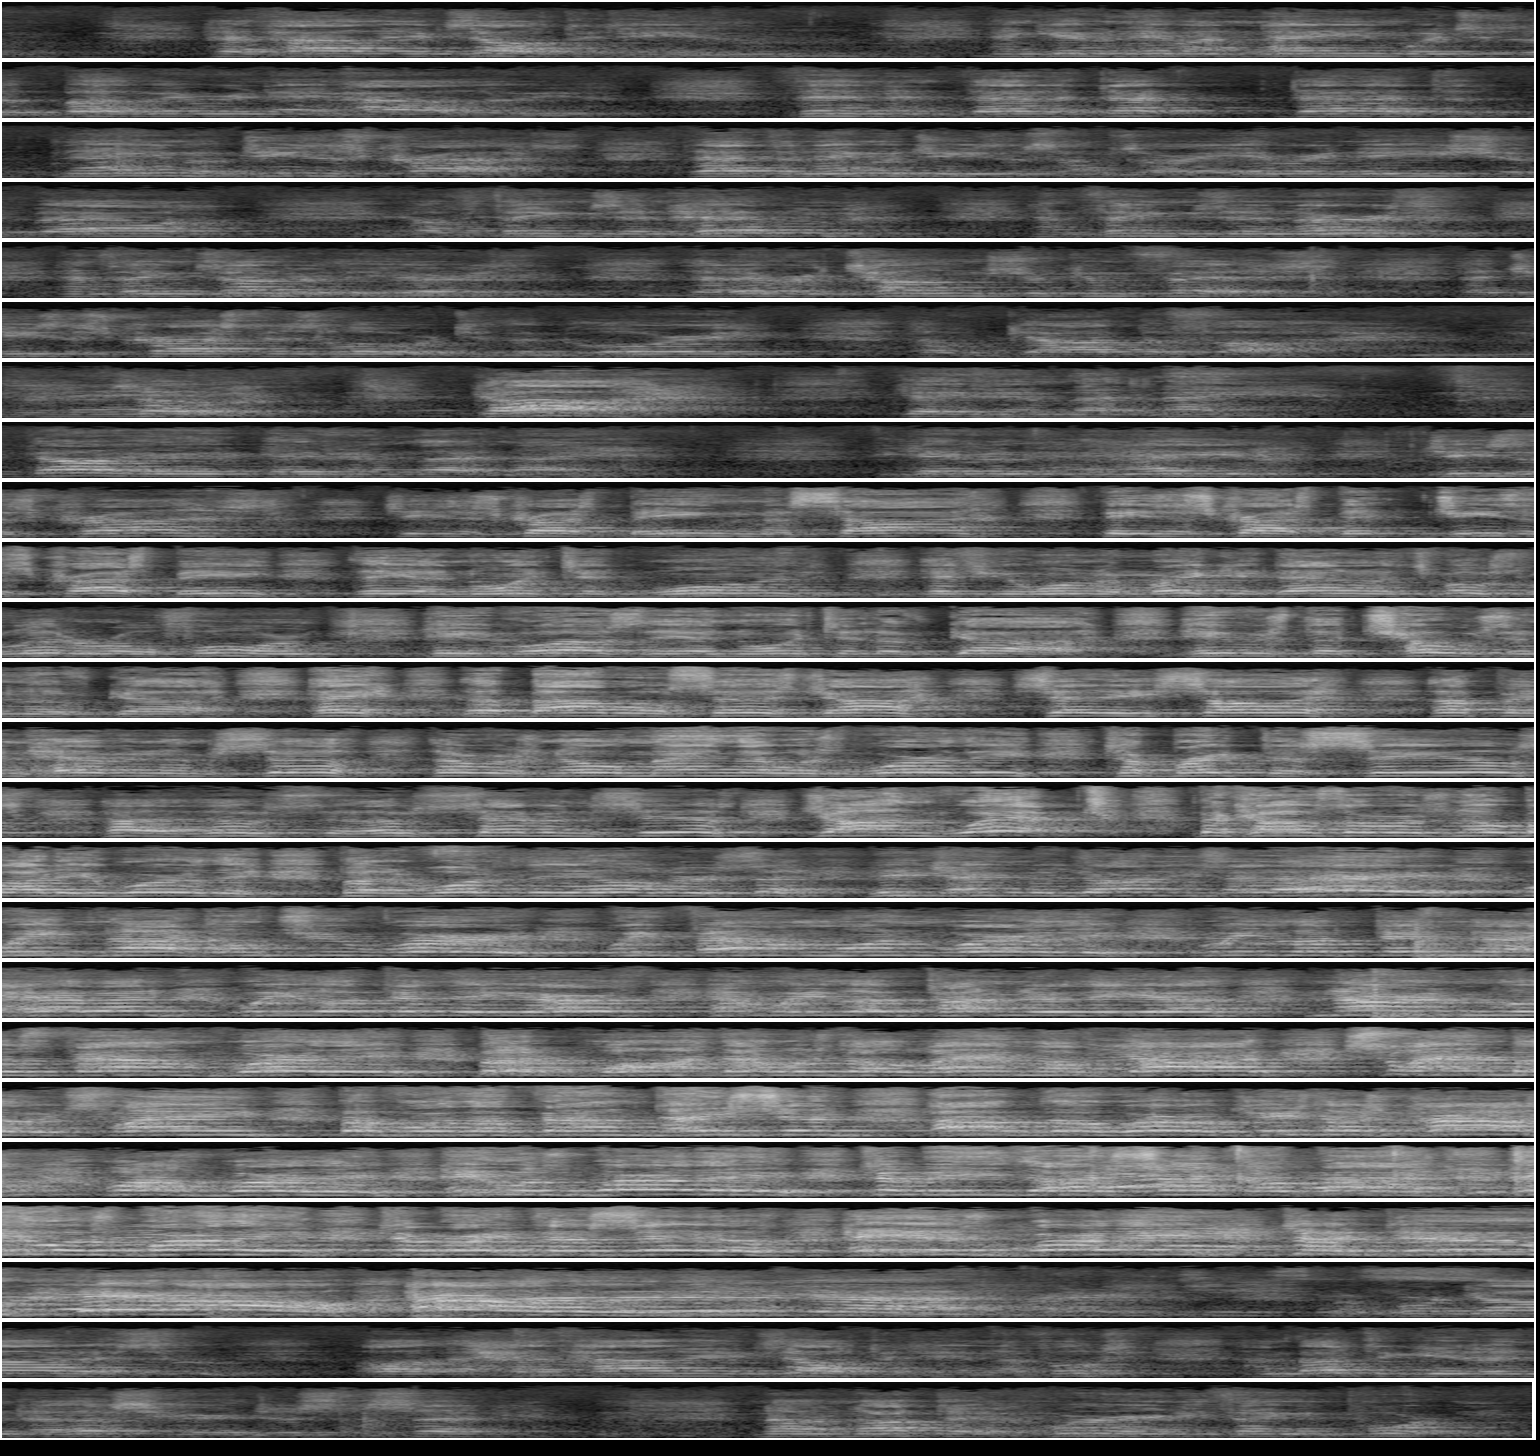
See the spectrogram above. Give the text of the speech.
hath highly exalted him and given him a name which is above every name. Hallelujah. Then that at that, that at the name of Jesus Christ, that the name of Jesus, I'm sorry, every knee should bow of things in heaven and things in earth and things under the earth, that every tongue should confess that Jesus Christ is Lord to the glory of God the Father. Amen. So God gave him that name. God gave him that name. He gave him the name Jesus Christ. Jesus Christ being Messiah. Jesus Christ, Jesus Christ being the anointed one. If you want to break it down in its most literal form, he was the anointed of God. He was the chosen of God. Hey, the Bible says, John said he saw it up in heaven himself. There was no man that was worthy to break the seals, uh, those, those seven seals. John wept because there was nobody worthy. But what did the elders say? He came to John. He said, Hey, weep not. Don't you worry. We found one worthy. We looked into heaven, we looked in the earth, and we looked under the earth. None was found worthy but one. That was the Lamb of God, slain, slain before the foundation of the world. Jesus Christ was worthy. He was worthy to be the sacrifice. He was worthy to break the seals. He is worthy to do it all. Hallelujah. For God has uh, hath highly exalted him. Now, folks, I'm about to get into us here in just a second. Not, not that we're anything important,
